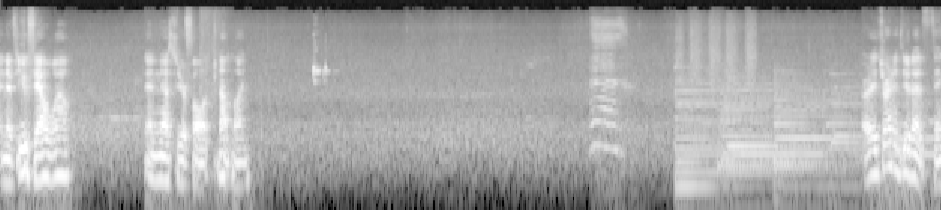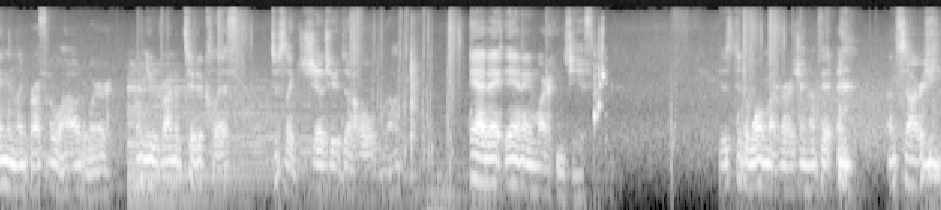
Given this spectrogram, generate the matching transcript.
And if you fail well, then that's your fault, not mine. Are they trying to do that thing in like Breath of the Wild where when you run up to the cliff, it just like shows you the whole world? Yeah, they, yeah, it ain't working, Chief. Just did a Walmart version of it. I'm sorry.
